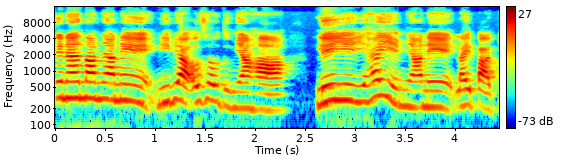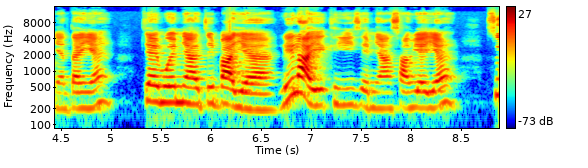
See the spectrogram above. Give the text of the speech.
တင်နန်းသားများနဲ့နီးပြအုပ်ချုပ်သူများဟာလေရင်ရဟတ်ရင်များနဲ့လိုက်ပါပြန်တန်းရန် ကြိမ်ပွဲများကျင်းပရန်လေးလာရေးခရီးစဉ်များဆောင်ရွက်ရန်စု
